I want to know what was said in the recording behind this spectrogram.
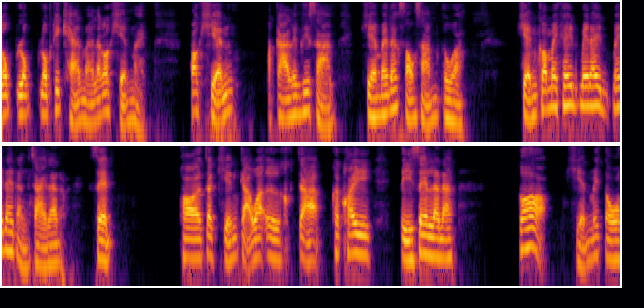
ลบลบลบที่แขนใหม่แล้วก็เขียนใหม่ พอเขียนปากกาเล่มที่สามเขียนไปได้สองสามตัว เขียนก็ไม่ค่อยไม่ได้ไม่ได้ดั่งใจแล้ว เสร็จ พอจะเขียนกะว่า เออจะค่อยๆตีเส้นแล้วนะ ก็ เขียนไม่ตรง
